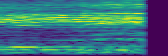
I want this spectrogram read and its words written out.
Amen.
